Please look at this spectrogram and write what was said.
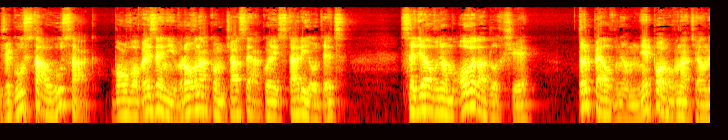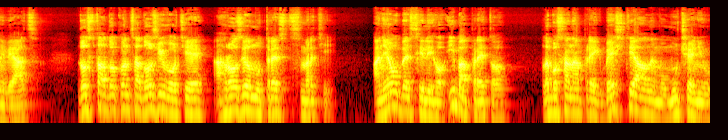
že Gustav Husák bol vo väzení v rovnakom čase ako jej starý otec, sedel v ňom oveľa dlhšie, trpel v ňom neporovnateľne viac, dostal dokonca do živote a hrozil mu trest smrti a neobesili ho iba preto, lebo sa napriek beštiálnemu mučeniu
